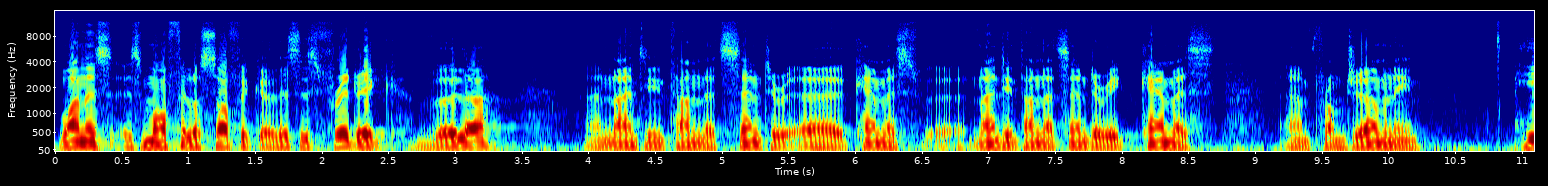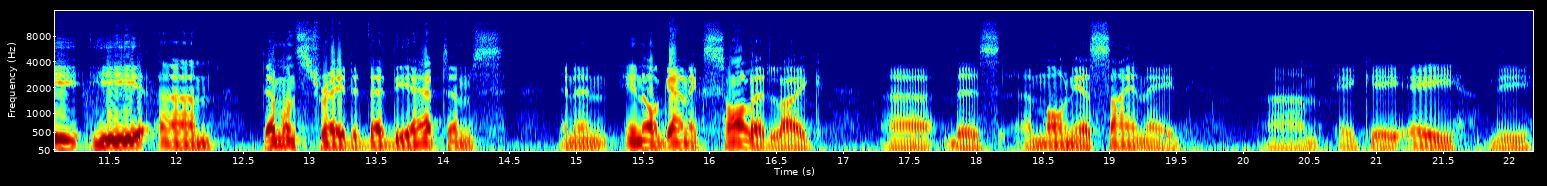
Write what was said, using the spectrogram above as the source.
One is, is more philosophical. This is Friedrich Wöhler, a 19th century uh, chemist, uh, 19th century chemist um, from Germany. He, he um, demonstrated that the atoms in an inorganic solid like uh, this ammonia cyanide, um, aka the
